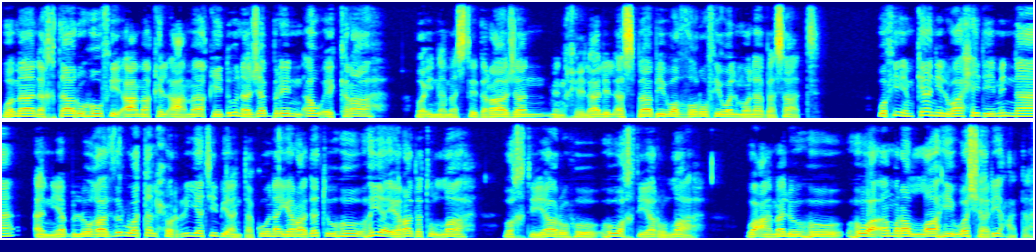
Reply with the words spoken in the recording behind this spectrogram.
وما نختاره في أعمق الأعماق دون جبر أو إكراه. وإنما استدراجا من خلال الأسباب والظروف والملابسات. وفي إمكان الواحد منا أن يبلغ ذروة الحرية بأن تكون إرادته هي إرادة الله واختياره هو اختيار الله وعمله هو أمر الله وشريعته.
